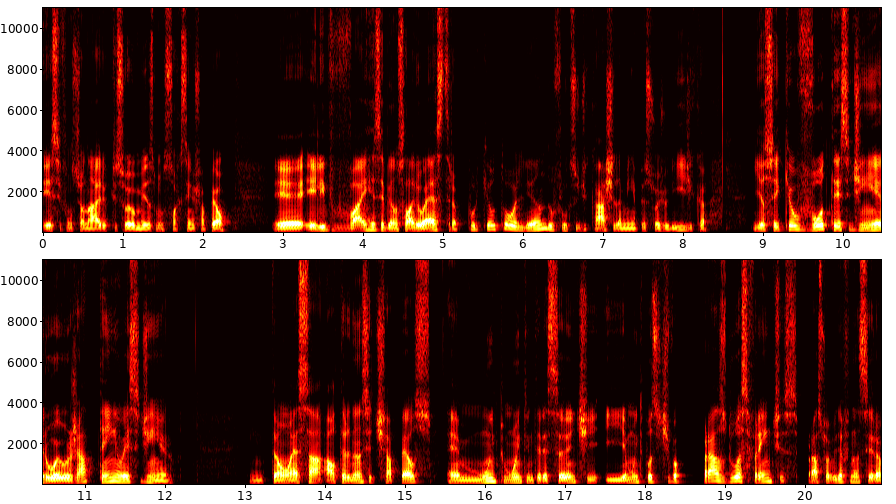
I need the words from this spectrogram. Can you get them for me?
esse funcionário, que sou eu mesmo, só que sem o chapéu, é, ele vai receber um salário extra porque eu estou olhando o fluxo de caixa da minha pessoa jurídica e eu sei que eu vou ter esse dinheiro ou eu já tenho esse dinheiro. Então, essa alternância de chapéus é muito, muito interessante e é muito positiva para as duas frentes, para a sua vida financeira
